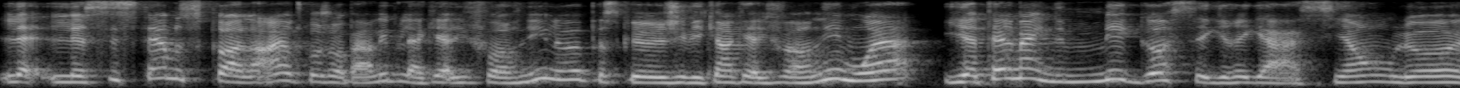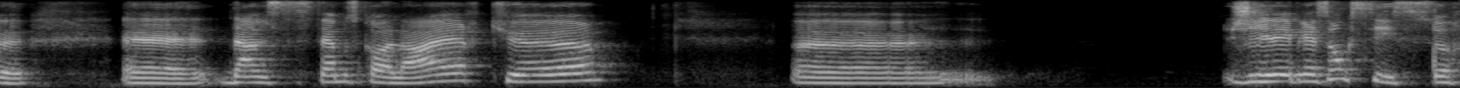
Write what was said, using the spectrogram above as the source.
le, système scolaire, en tout cas, je vais parler pour la Californie, là, parce que j'ai vécu en Californie, moi, il y a tellement une méga ségrégation là, euh, euh, dans le système scolaire que euh, j'ai l'impression que c'est ça.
